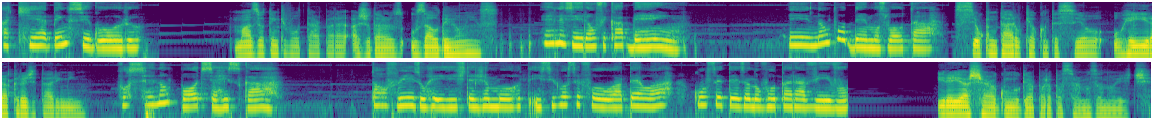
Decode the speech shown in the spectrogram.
Aqui é bem seguro. Mas eu tenho que voltar para ajudar os, os aldeões. Eles irão ficar bem. E não podemos voltar. Se eu contar o que aconteceu, o rei irá acreditar em mim. Você não pode se arriscar. Talvez o rei esteja morto e se você for até lá, com certeza não voltará vivo. Irei achar algum lugar para passarmos a noite.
